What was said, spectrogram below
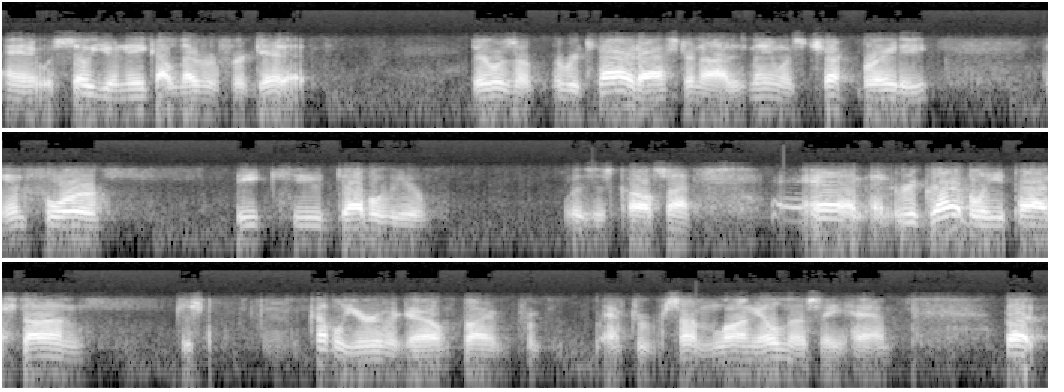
and it was so unique I'll never forget it. There was a, a retired astronaut. His name was Chuck Brady. N4 BQW was his call sign, and, and regrettably he passed on just a couple years ago by from after some long illness he had. But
